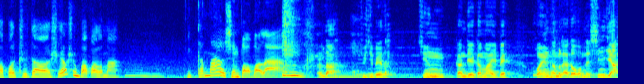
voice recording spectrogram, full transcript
宝宝知道谁要生宝宝了吗？嗯，你干妈要生宝宝啦。儿子，举起杯子，敬干爹干妈一杯，欢迎他们来到我们的新家。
